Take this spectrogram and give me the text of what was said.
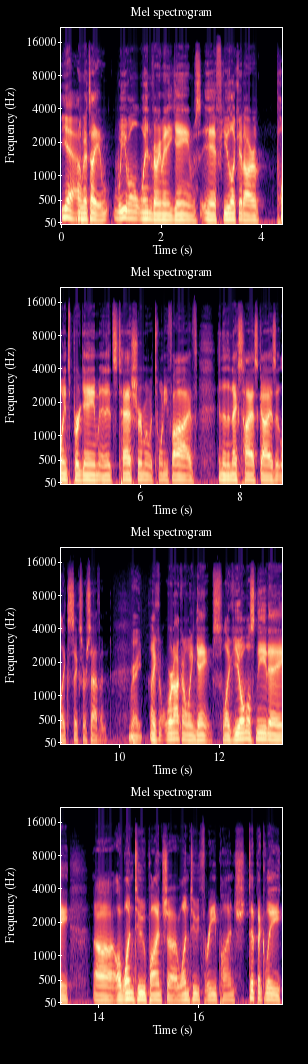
yeah, I'm going to tell you, we won't win very many games if you look at our points per game and it's Taz Sherman with 25, and then the next highest guy is at like six or seven. right. Like we're not going to win games. Like you almost need a uh, a one-two punch, a one-two-three punch. Typically,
